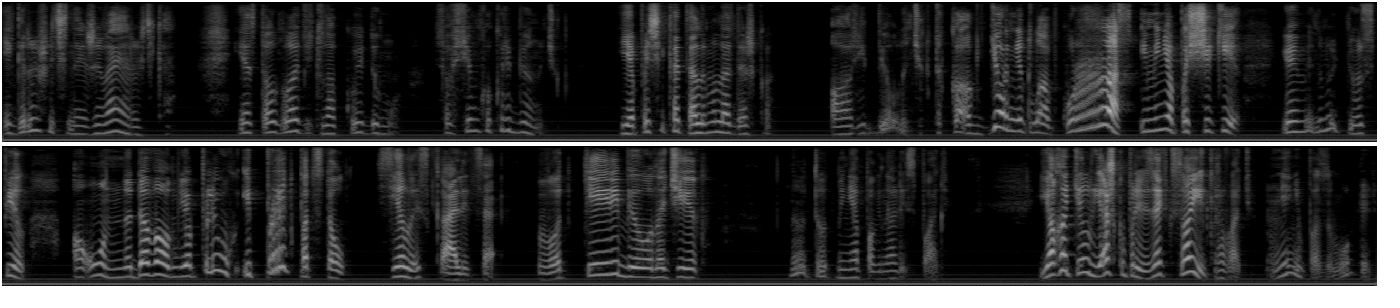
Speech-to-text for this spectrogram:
игрушечная живая ручка. Я стал гладить лапку и думаю, совсем как ребеночек. Я пощекотал ему ладошку. А ребеночек-то как дернет лапку, раз, и меня по щеке. Я мигнуть не успел, а он надавал мне плюх и прыг под стол. Сел и скалится. Вот те ребеночек. Ну, тут меня погнали спать. Я хотел Яшку привязать к своей кровати, но мне не позволили.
